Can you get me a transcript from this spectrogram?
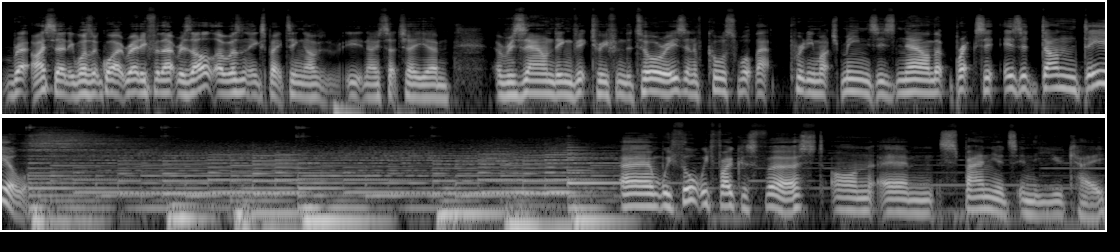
Re- I certainly wasn't quite ready for that result. I wasn't expecting, you know, such a. Um, a resounding victory from the Tories, and of course, what that pretty much means is now that Brexit is a done deal. Um, we thought we'd focus first on um, Spaniards in the UK.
